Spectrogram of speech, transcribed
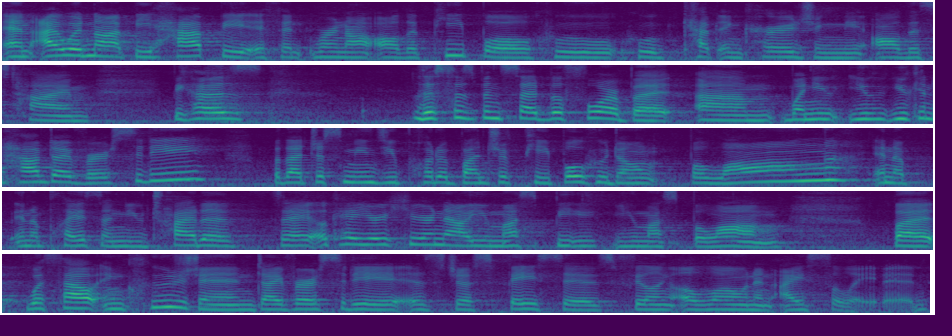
And I would not be happy if it were not all the people who, who kept encouraging me all this time because this has been said before, but um, when you, you, you can have diversity, but that just means you put a bunch of people who don't belong in a, in a place and you try to say, okay, you're here now, you must, be, you must belong. But without inclusion, diversity is just faces feeling alone and isolated.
